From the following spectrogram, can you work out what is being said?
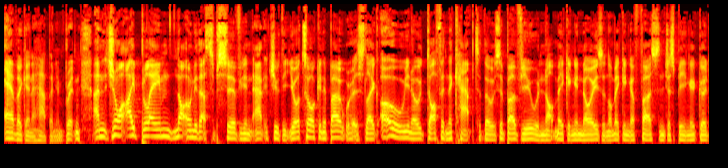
ever going to happen in Britain. And you know what? I blame not only that subservient attitude that you're talking about, where it's like, oh, you know, doffing the cap to those above you and not making a noise and not making a fuss and just being a good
